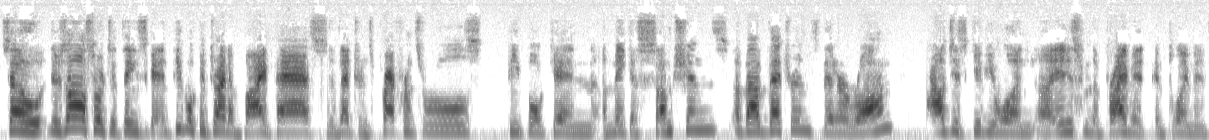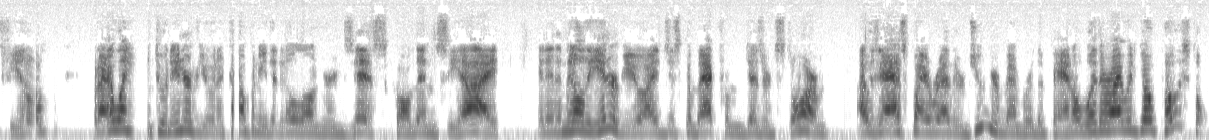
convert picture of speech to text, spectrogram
So there's all sorts of things, and people can try to bypass the veterans preference rules. People can make assumptions about veterans that are wrong. I'll just give you one. Uh, it is from the private employment field, but I went to an interview in a company that no longer exists called MCI, and in the middle of the interview, I had just come back from Desert Storm, I was asked by a rather junior member of the panel whether I would go postal.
